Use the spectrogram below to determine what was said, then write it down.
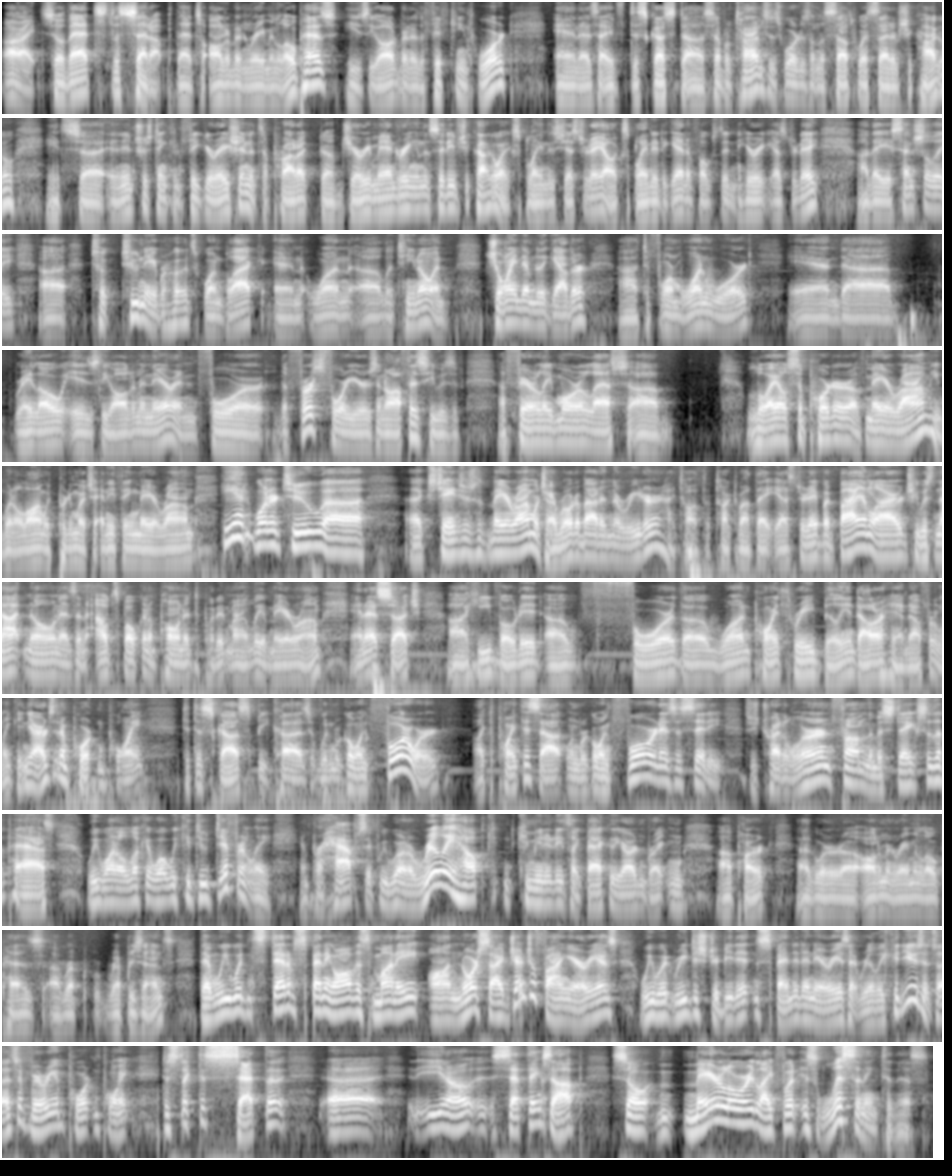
All right, so that's the setup. That's Alderman Raymond Lopez. He's the alderman of the 15th Ward. And as I've discussed uh, several times, his ward is on the southwest side of Chicago. It's uh, an interesting configuration. It's a product of gerrymandering in the city of Chicago. I explained this yesterday. I'll explain it again if folks didn't hear it yesterday. Uh, they essentially uh, took two neighborhoods, one black and one uh, Latino, and joined them together uh, to form one ward. And Raylo is the alderman there, and for the first four years in office, he was a fairly more or less uh, loyal supporter of Mayor Rahm. He went along with pretty much anything Mayor Rahm. He had one or two uh, exchanges with Mayor Rahm, which I wrote about in the Reader. I talked talked about that yesterday. But by and large, he was not known as an outspoken opponent, to put it mildly, of Mayor Rahm, and as such, uh, he voted. Uh, for the $1.3 billion handout for Lincoln Yards. An important point to discuss because when we're going forward, I like to point this out when we're going forward as a city, as we try to learn from the mistakes of the past, we want to look at what we could do differently. And perhaps if we want to really help communities like Back of the Yard in Brighton uh, Park, uh, where uh, Alderman Raymond Lopez uh, rep- represents, then we would, instead of spending all this money on north side gentrifying areas, we would redistribute it and spend it in areas that really could use it. So that's a very important point, just like to set the uh, you know, set things up. So Mayor Lori Lightfoot is listening to this,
